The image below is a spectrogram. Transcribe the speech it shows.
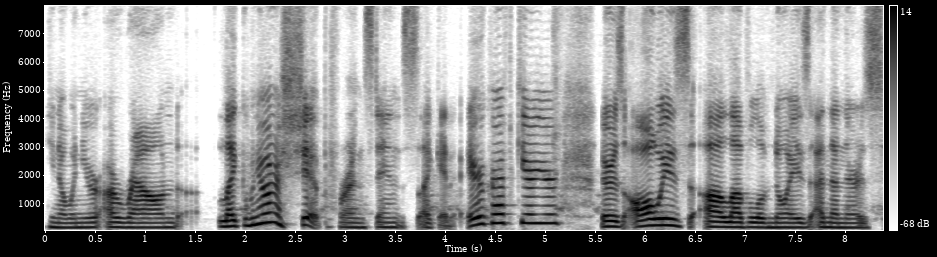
you know, when you're around, like when you're on a ship, for instance, like an aircraft carrier, there's always a level of noise, and then there's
